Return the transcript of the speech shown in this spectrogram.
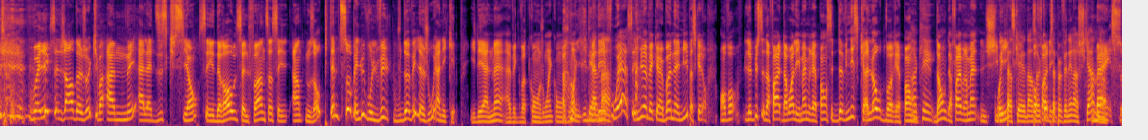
Vous voyez que c'est le genre de jeu qui va amener à la discussion. C'est drôle, c'est le fun, ça, c'est entre nous autres. Puis t'aimes ça, ben lui, vous, levez- vous devez le jouer en équipe. Idéalement avec votre conjoint, conjoint. Oui, Mais idéalement. des fois, c'est mieux avec un bon ami parce que on va. Le but, c'est d'avoir les mêmes réponses. C'est de deviner ce que l'autre va répondre. Donc, de faire vraiment une chimie. Oui, parce que dans un couple, des- ça peut finir en chicane. Ben, si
